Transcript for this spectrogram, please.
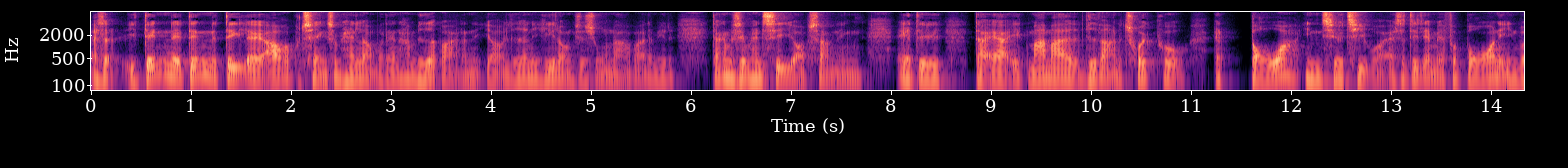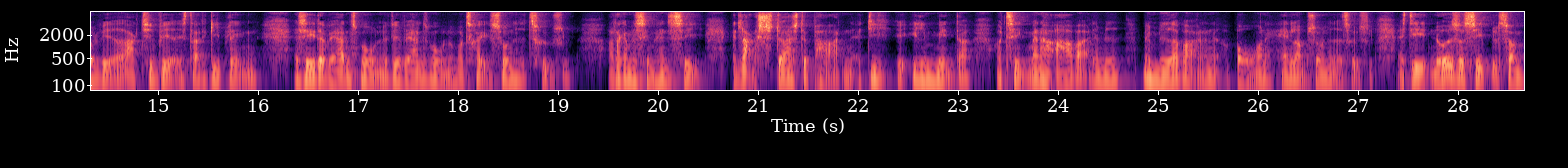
Altså i den, øh, den del af afrapporteringen, som handler om, hvordan har medarbejderne og lederne i hele organisationen arbejdet med det, der kan man simpelthen se i opsamlingen, at øh, der er et meget, meget vedvarende tryk på, at borgerinitiativer, altså det der med at få borgerne involveret og aktiveret i strategiplanen. Altså et af verdensmålene, det er verdensmål nummer tre, sundhed trivsel. Og der kan man simpelthen se, at langt størsteparten af de øh, elementer og ting, man har arbejdet med, med medarbejderne og borgerne, handler om sundhed og trivsel. Altså det er noget så simpelt som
